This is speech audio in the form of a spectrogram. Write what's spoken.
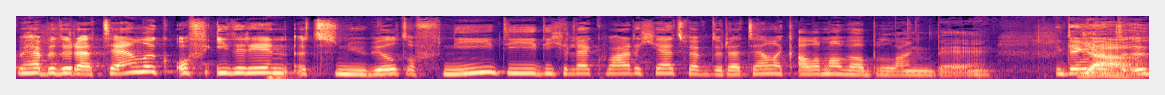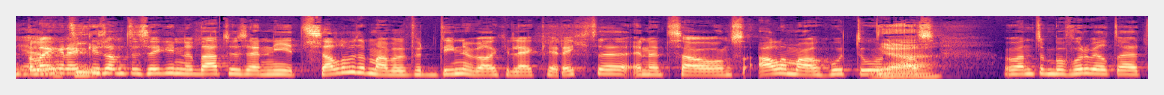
We hebben er uiteindelijk, of iedereen het nu wilt of niet, die, die gelijkwaardigheid, we hebben er uiteindelijk allemaal wel belang bij. Ik denk Ja. dat het Ja. belangrijk is- om te zeggen, inderdaad, we zijn niet hetzelfde, maar we verdienen wel gelijke rechten. En het zou ons allemaal goed doen Ja. als... Want een bijvoorbeeld uit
